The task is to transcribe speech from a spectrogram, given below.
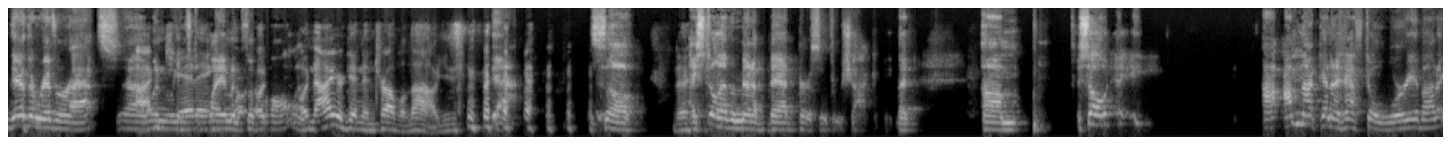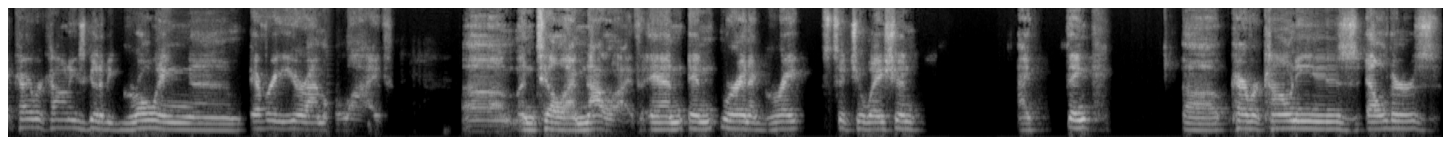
they're the river rats uh, when kidding. we used to play them in football. Oh, oh, oh now you're getting in trouble. Now, yeah. So I still haven't met a bad person from Shakopee, but um, so I, am not going to have to worry about it. Carver County is going to be growing uh, every year I'm alive um, until I'm not alive. And, and we're in a great situation. I think uh, Carver County's elders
